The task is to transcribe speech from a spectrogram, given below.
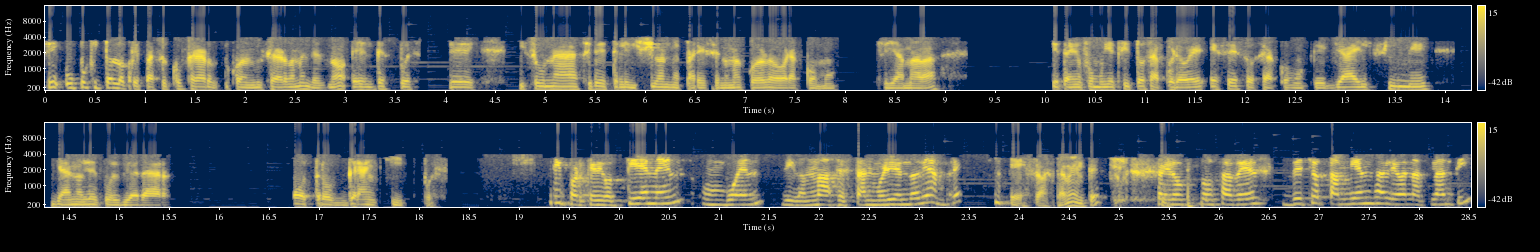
Sí, un poquito lo que pasó con, Gerardo, con Luis Gerardo Méndez, ¿no? Él después eh, hizo una serie de televisión, me parece, no me acuerdo ahora cómo se llamaba, que también fue muy exitosa, pero e, es eso, o sea, como que ya el cine ya no les volvió a dar otro gran hit, pues. Sí, porque digo, tienen un buen, digo, no se están muriendo de hambre. Exactamente. Pero, o sea, ves, de hecho también salió en Atlantis,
